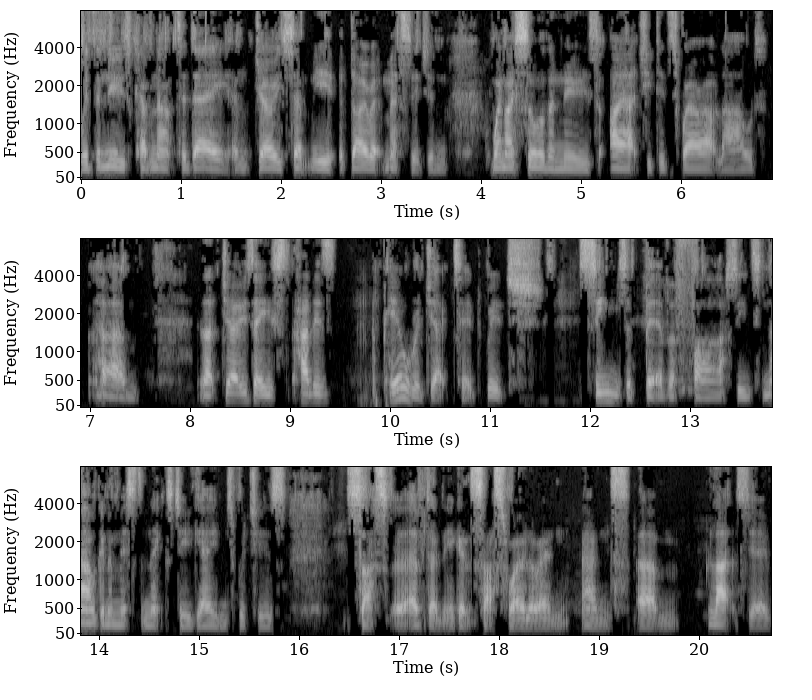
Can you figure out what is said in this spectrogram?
with the news coming out today. And Joey sent me a direct message, and when I saw the news, I actually did swear out loud um, that Jose's had his appeal rejected, which seems a bit of a farce. He's now going to miss the next two games, which is Sass- evidently against Sassuolo and and um, Lazio.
